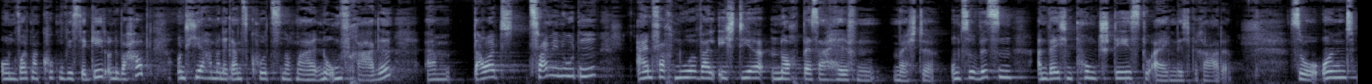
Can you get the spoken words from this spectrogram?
und wollte mal gucken, wie es dir geht und überhaupt. Und hier haben wir eine ganz kurz nochmal eine Umfrage. Ähm, dauert zwei Minuten, einfach nur, weil ich dir noch besser helfen möchte, um zu wissen, an welchem Punkt stehst du eigentlich gerade. So, und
